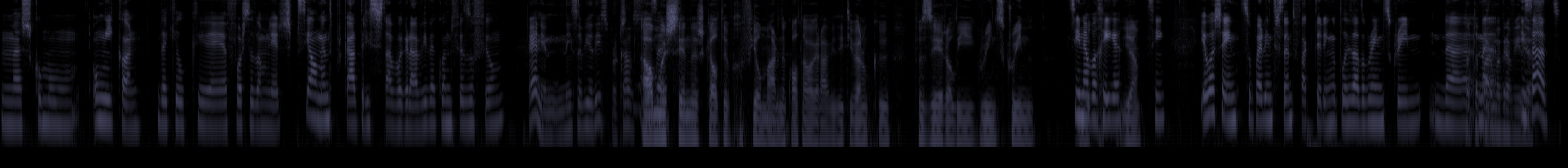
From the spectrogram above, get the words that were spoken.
mas como um, um ícone daquilo que é a força da mulher, especialmente porque a atriz estava grávida quando fez o filme. É, nem, nem sabia disso, por acaso. Há umas cenas que ela teve que refilmar na qual estava grávida e tiveram que fazer ali green screen. Sim, na barriga. Yeah. Sim. Eu achei super interessante o facto de terem utilizado o green screen na. Para tapar na- uma gravidez. Exato.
